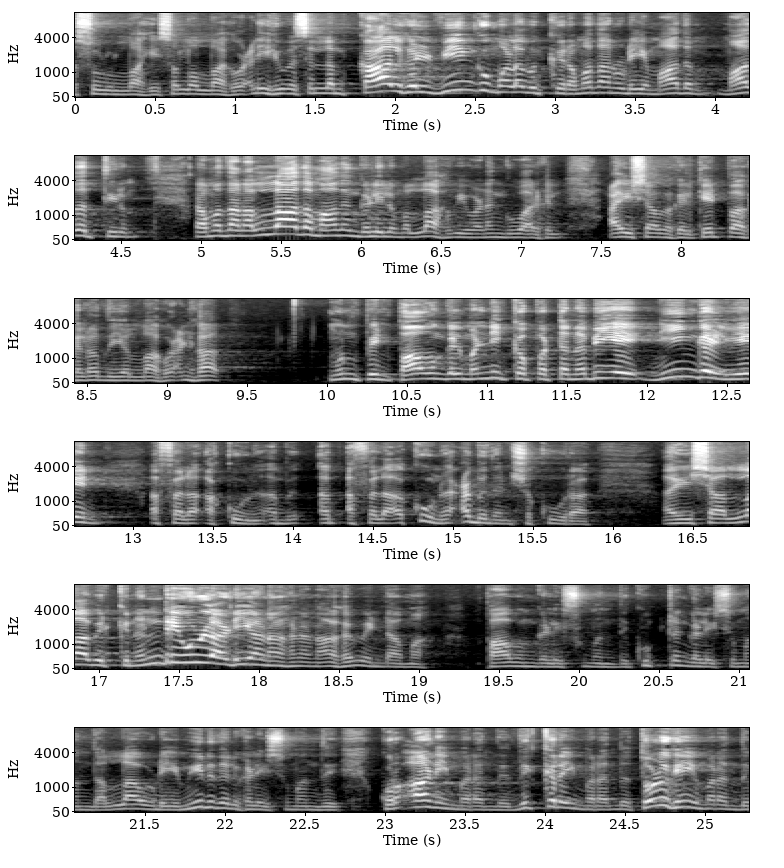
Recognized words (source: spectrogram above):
ரசூலுல்லாஹி சொல்லல்லாஹு அலைஹி வசல்லம் கால்கள் வீங்கும் அளவுக்கு ரமதானுடைய மாதம் மாதத்திலும் ரமதான் அல்லாத மாதங்களிலும் அல்லாஹுவை வணங்குவார்கள். ஆயிஷா அவர்கள் கேட்பார்கள் அல்லாஹு அன்ஹா முன்பின் பாவங்கள் மன்னிக்கப்பட்ட நபியே நீங்கள் ஏன் அஃபல அக்கூனு அபு அப் அஃபல அக்கூனு அபுதன் ஷக்கூரா ஐஷா அல்லாவிற்கு நன்றி உள்ள அடியானாக நான் ஆக வேண்டாமா? பாவங்களை சுமந்து குற்றங்களை சுமந்து அல்லாஹ்வுடைய மீறுதல்களை சுமந்து குரானை மறந்து திக்கரை மறந்து தொழுகை மறந்து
